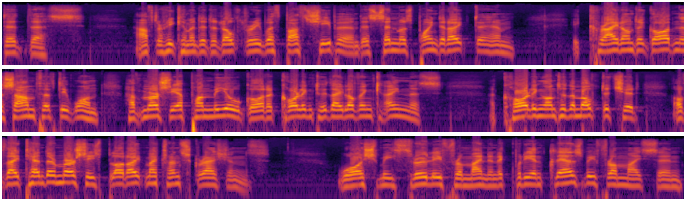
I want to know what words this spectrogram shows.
did this after he committed adultery with Bathsheba, and his sin was pointed out to him. He cried unto God in the Psalm 51, Have mercy upon me, O God, according to thy loving kindness. According unto the multitude of thy tender mercies, blot out my transgressions. Wash me thoroughly from mine iniquity, and cleanse me from my sin.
